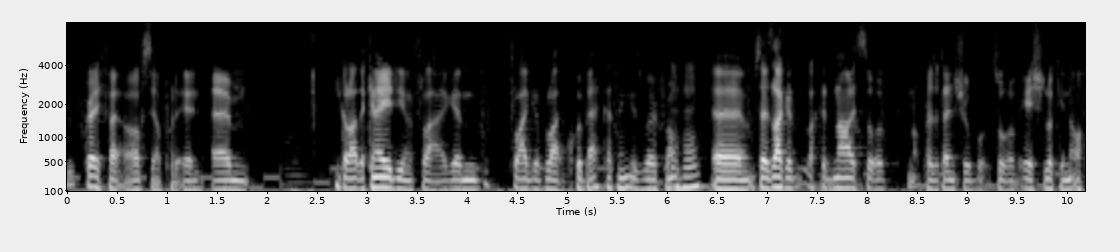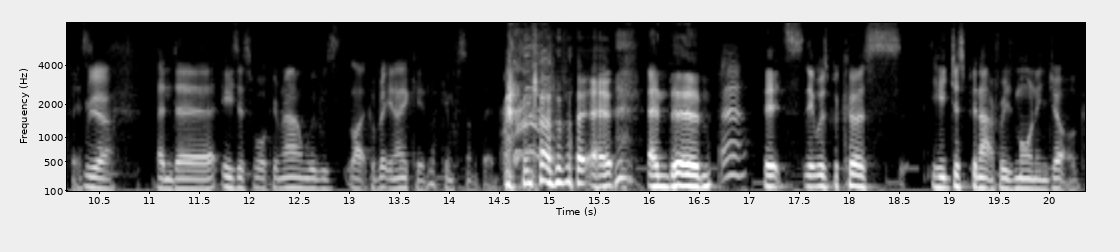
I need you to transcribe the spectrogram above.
a great photo. Obviously, I'll put it in. Um, you got like the Canadian flag and flag of like Quebec, I think is where from. Mhm. Um, so it's like a like a nice sort of not presidential but sort of ish looking office Yeah. And uh, he's just walking around with his like completely naked, looking for something. and um, it's it was because he'd just been out for his morning jog,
